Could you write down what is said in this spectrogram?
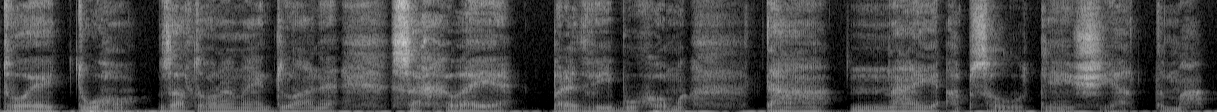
tvojej tuho zatvorenej dlane sa chveje pred výbuchom tá najabsolútnejšia tma.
